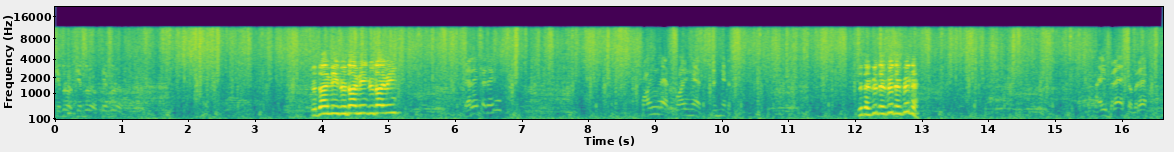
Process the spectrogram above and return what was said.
Quebrou, quebrou, quebrou. Grudou em mim, grudou em mim, grudou em mim. Pera aí, pera aí. Corre reto, corre reto, corre reto. Gruda, gruda, gruda, gruda. Aí, breca.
